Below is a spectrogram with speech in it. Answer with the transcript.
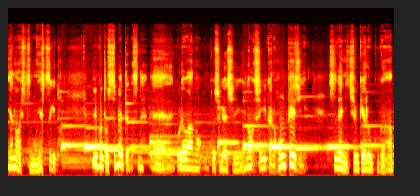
員への質問や質疑ということすべてですね、えー、これはあの、越谷市の市議会のホームページにすでに中継録がアッ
